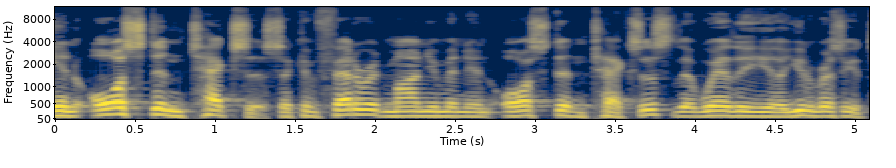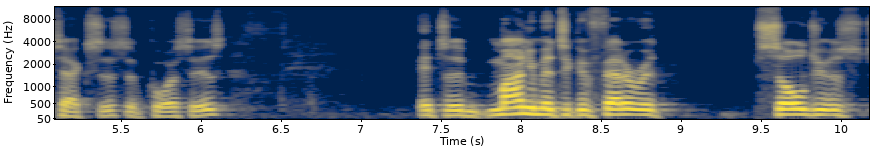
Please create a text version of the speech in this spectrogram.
in Austin, Texas, a Confederate monument in Austin, Texas, where the uh, University of Texas, of course, is. It's a monument to Confederate soldiers,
